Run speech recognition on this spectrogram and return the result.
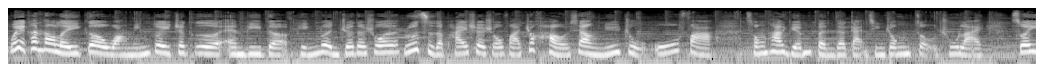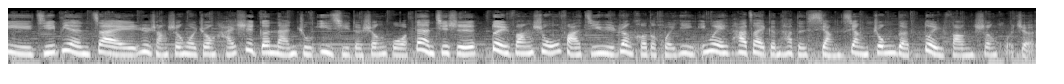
我也看到了一个网民对这个 MV 的评论，觉得说如此的拍摄手法就好像女主无法从她原本的感情中走出来，所以即便在日常生活中还是跟男主一起的生活，但其实对方是无法给予任何的回应，因为他在跟他的想象中的对。方生活着，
